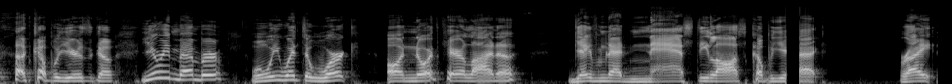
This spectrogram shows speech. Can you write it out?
a couple years ago. You remember when we went to work on North Carolina, gave him that nasty loss a couple years back, right?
